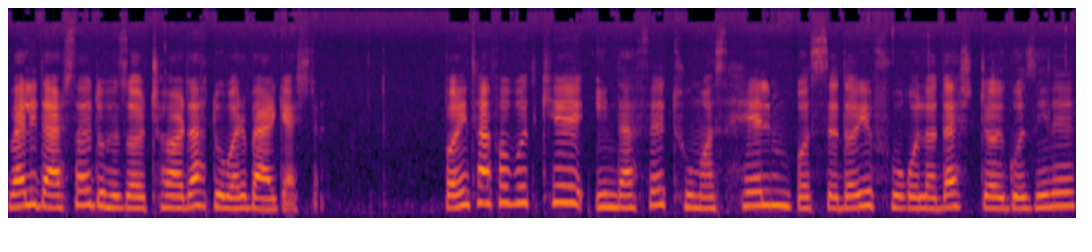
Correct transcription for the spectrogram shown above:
ولی در سال 2014 دوباره برگشتن. با این تفاوت که این دفعه توماس هلم با صدای فوقلادش جایگزین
